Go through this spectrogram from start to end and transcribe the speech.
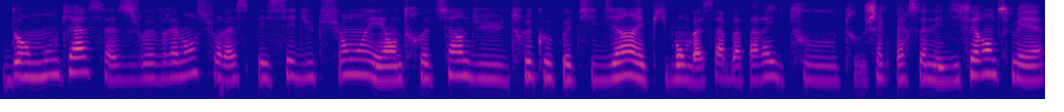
dans mon cas, ça se jouait vraiment sur l'aspect séduction et entretien du truc au quotidien. Et puis, bon, bah, ça, bah, pareil, tout, tout- chaque personne est différente, mais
